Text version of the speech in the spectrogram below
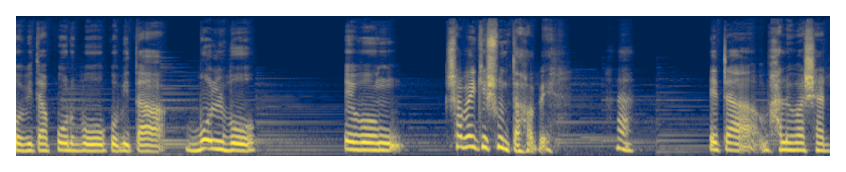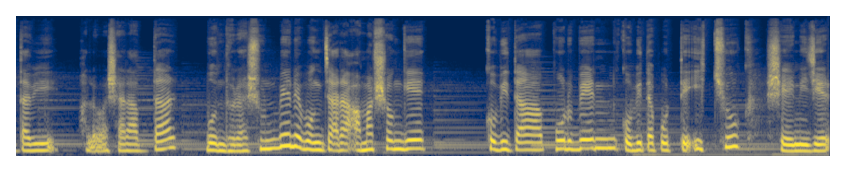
কবিতা পড়ব, কবিতা বলব এবং সবাইকে শুনতে হবে। হ্যাঁ এটা ভালোবাসার দাবি, ভালোবাসার আবদার। বন্ধুরা শুনবেন এবং যারা আমার সঙ্গে কবিতা পড়বেন, কবিতা পড়তে ইচ্ছুক, সে নিজের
